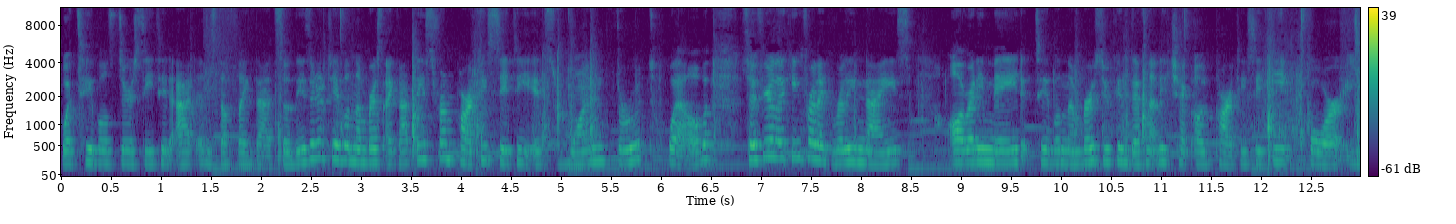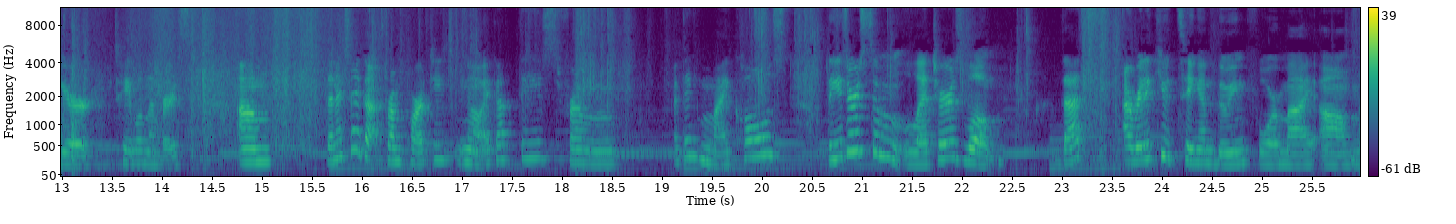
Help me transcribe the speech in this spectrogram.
what tables they're seated at and stuff like that. So these are the table numbers. I got these from Party City. It's 1 through 12 so if you're looking for like really nice already made table numbers you can definitely check out Party City for your table numbers. Um the next I got from Party no I got these from I think Michael's. These are some letters well that's a really cute thing I'm doing for my um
